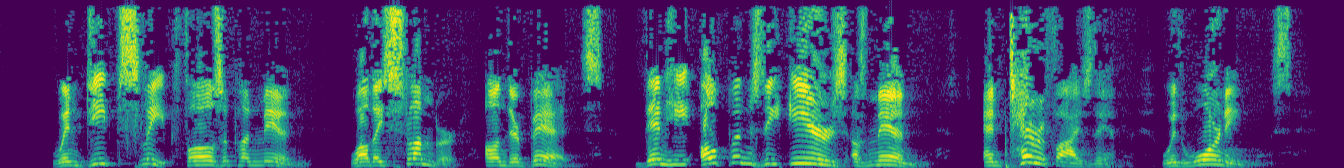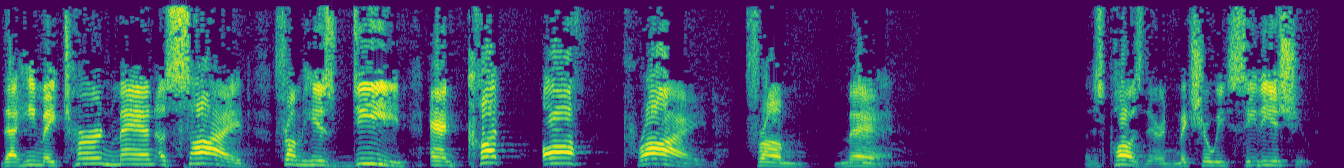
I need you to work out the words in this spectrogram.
when deep sleep falls upon men, while they slumber on their beds. Then he opens the ears of men and terrifies them with warnings that he may turn man aside from his deed and cut off pride from man. Now just pause there and make sure we see the issue.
